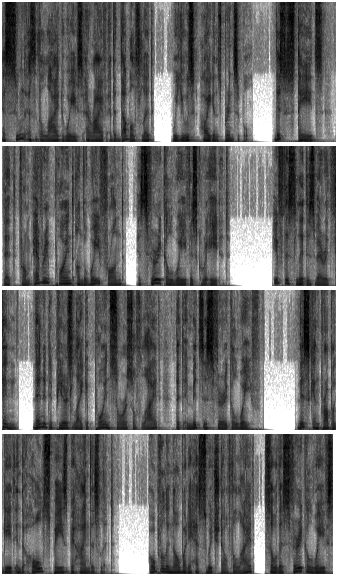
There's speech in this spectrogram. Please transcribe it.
As soon as the light waves arrive at the double slit, we use Huygens principle. This states that from every point on the wavefront, a spherical wave is created. If the slit is very thin, then it appears like a point source of light that emits a spherical wave. This can propagate in the whole space behind the slit. Hopefully nobody has switched off the light, so the spherical waves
